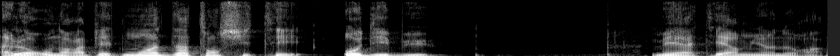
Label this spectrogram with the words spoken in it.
Alors on aura peut-être moins d'intensité au début, mais à terme il y en aura.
